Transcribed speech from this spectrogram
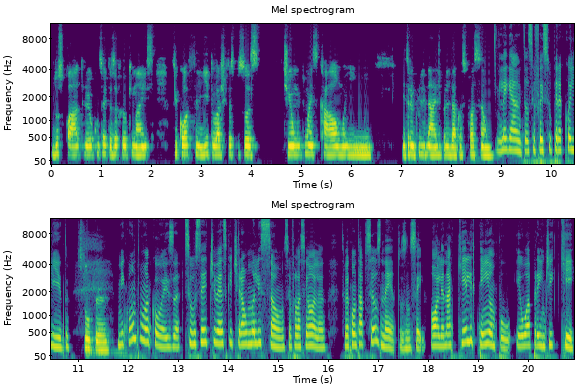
dos quatro, eu com certeza foi o que mais ficou aflito. Eu acho que as pessoas tinham muito mais calma e e tranquilidade para lidar com a situação. Legal, então você foi super acolhido. Super. Me conta uma coisa, se você tivesse que tirar uma lição, você fala assim, olha, você vai contar para seus netos, não sei. Olha, naquele tempo eu aprendi que.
